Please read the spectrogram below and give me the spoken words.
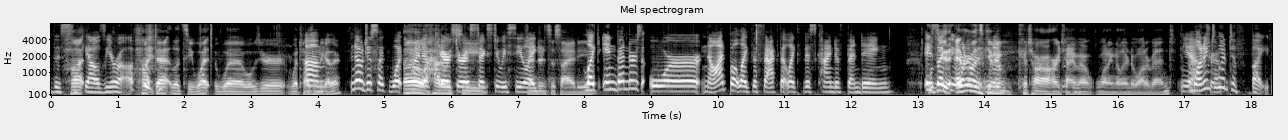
this Hot- gal's ear off. Hot dad. Let's see. What wha- what was your what ties them Um, together? No, just like what Oh, kind of how do we see characteristics do we see like Gendered society. like in benders or not, but like the fact that like this kind of bending is Well, like dude, the everyone's the, you know- giving Katara a hard time about wanting to learn to waterbend. yeah, wanting true. to learn to fight.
